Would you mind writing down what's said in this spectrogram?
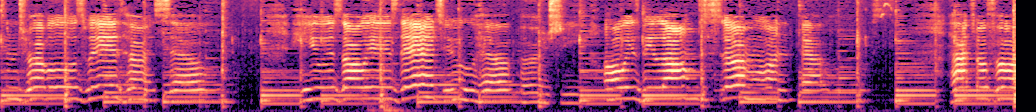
troubles with herself. He was always there to help her. She always belonged to someone else. I for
